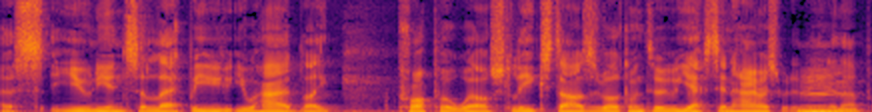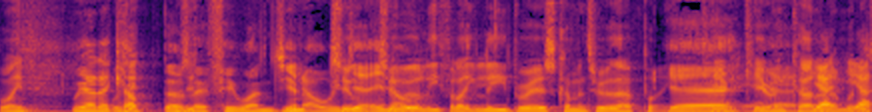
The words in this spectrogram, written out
a Union select, but you, you had like proper Welsh league stars as well coming through. Iestyn Harris would have been at that point. We had a Was couple was of it iffy ones, you know. We Too, did, you too know. early for like Libras coming through at that point. Yeah, Ki- Kieran yeah. Cunningham Yeah, would have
